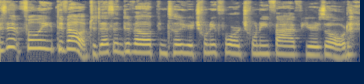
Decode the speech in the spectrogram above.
isn't fully developed. It doesn't develop until you're 24 or 25 years old.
